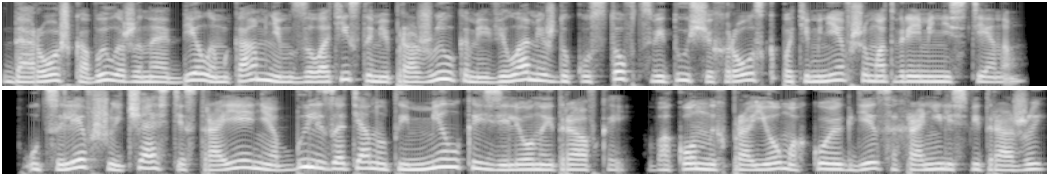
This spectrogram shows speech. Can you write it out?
Дорожка, выложенная белым камнем с золотистыми прожилками, вела между кустов цветущих роз к потемневшим от времени стенам. Уцелевшие части строения были затянуты мелкой зеленой травкой. В оконных проемах кое-где сохранились витражи,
